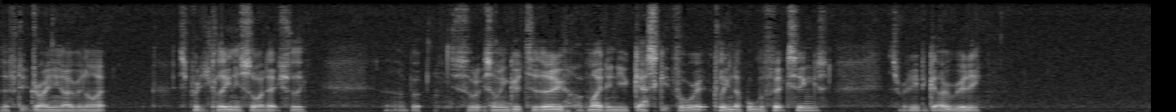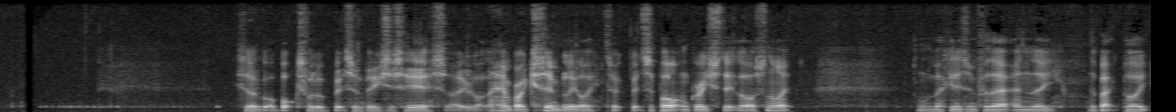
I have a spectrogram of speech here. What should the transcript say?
left it draining overnight. It's pretty clean inside actually uh, but just thought it's something good to do. I've made a new gasket for it, cleaned up all the fixings. It's ready to go really. So I've got a box full of bits and pieces here. So like the handbrake assembly, I took bits apart and greased it last night. All the mechanism for that and the, the back plate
